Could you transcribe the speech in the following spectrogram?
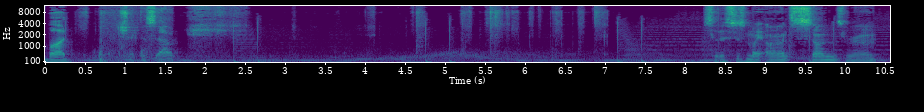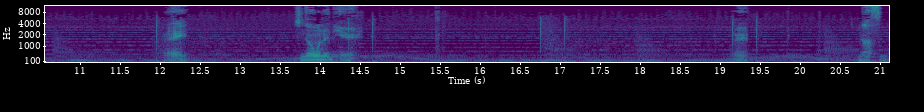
But check this out. So this is my aunt's son's room. Right? There's no one in here. Right? Nothing.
